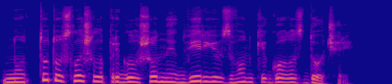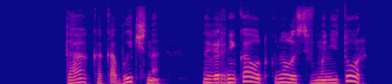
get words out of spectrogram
но тут услышала приглушенный дверью звонкий голос дочери. Та, как обычно, наверняка уткнулась в монитор,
